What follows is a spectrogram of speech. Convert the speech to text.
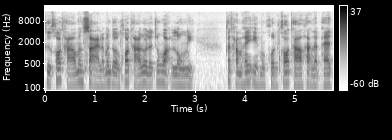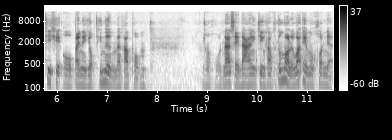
คือข้อเท้ามันสายแล้วมันโดนข้อเท้าด้วยแล้วจังหวะลงอีก ก็ทำให้เอกมงคลข้อเท้าหักและแพ้ที่ KO ไปในยกที่หนึ่งนะครับผมโอ้โหน่าเสียดายจริงๆครับต้องบอกเลยว่าเอกมงคลเนี่ย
